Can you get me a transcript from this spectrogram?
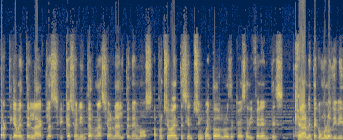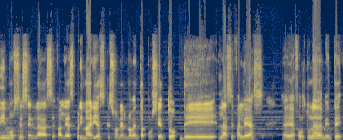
prácticamente en la clasificación internacional tenemos aproximadamente 150 dolores de cabeza diferentes. Generalmente como lo dividimos es en las cefaleas primarias, que son el 90% de las cefaleas. Eh, afortunadamente,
